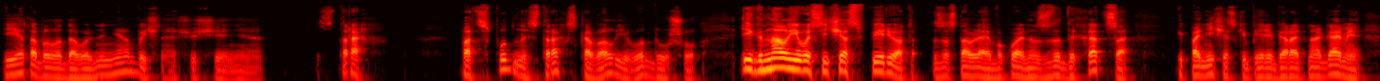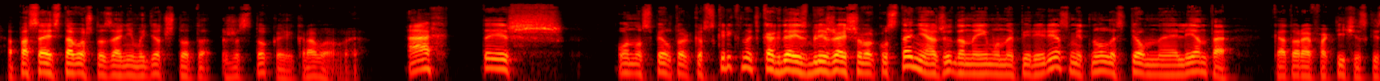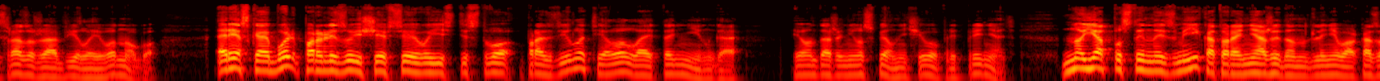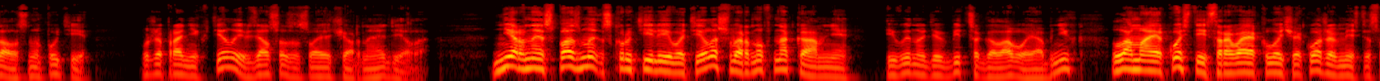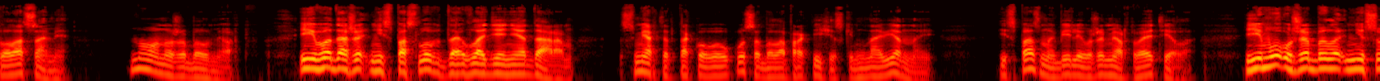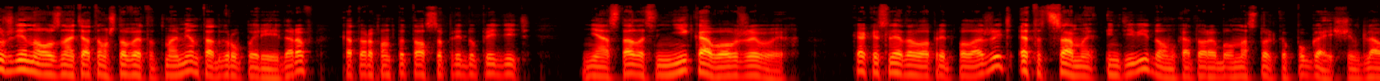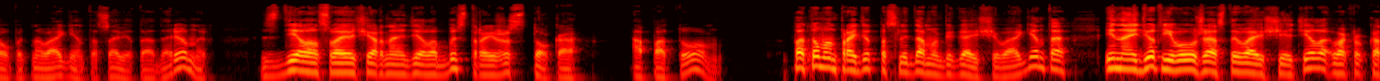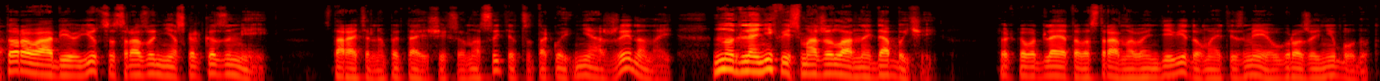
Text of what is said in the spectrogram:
И это было довольно необычное ощущение. Страх. Подспудный страх сковал его душу и гнал его сейчас вперед, заставляя буквально задыхаться и панически перебирать ногами, опасаясь того, что за ним идет что-то жестокое и кровавое. «Ах ты ж...» Он успел только вскрикнуть, когда из ближайшего куста неожиданно ему наперерез метнулась темная лента, которая фактически сразу же обвила его ногу. Резкая боль, парализующая все его естество, пронзила тело Лайта Нинга. и он даже не успел ничего предпринять. Но яд пустынной змеи, которая неожиданно для него оказалась на пути, уже проник в тело и взялся за свое черное дело. Нервные спазмы скрутили его тело, швырнув на камни и вынудив биться головой об них, ломая кости и срывая клочья кожи вместе с волосами. Но он уже был мертв. И его даже не спасло владение даром. Смерть от такого укуса была практически мгновенной, и спазмы били уже мертвое тело. Ему уже было не суждено узнать о том, что в этот момент от группы рейдеров, которых он пытался предупредить, не осталось никого в живых. Как и следовало предположить, этот самый индивидуум, который был настолько пугающим для опытного агента Совета одаренных, сделал свое черное дело быстро и жестоко. А потом... Потом он пройдет по следам убегающего агента и найдет его уже остывающее тело, вокруг которого объявятся сразу несколько змей, старательно пытающихся насытиться такой неожиданной, но для них весьма желанной добычей. Только вот для этого странного индивидуума эти змеи угрозой не будут.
